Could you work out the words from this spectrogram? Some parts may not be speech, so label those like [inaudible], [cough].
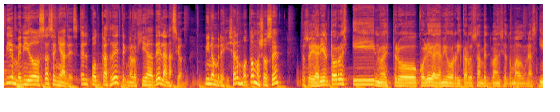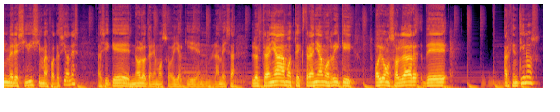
Bienvenidos a Señales, el podcast de tecnología de la Nación. Mi nombre es Guillermo Tomoyose. Yo soy Ariel Torres y nuestro colega y amigo Ricardo Sambetban se ha tomado unas inmerecidísimas vacaciones, así que no lo tenemos hoy aquí en la mesa. Lo extrañamos, te extrañamos Ricky. Hoy vamos a hablar de argentinos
